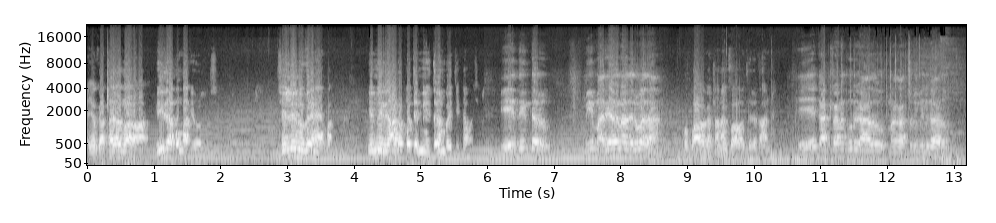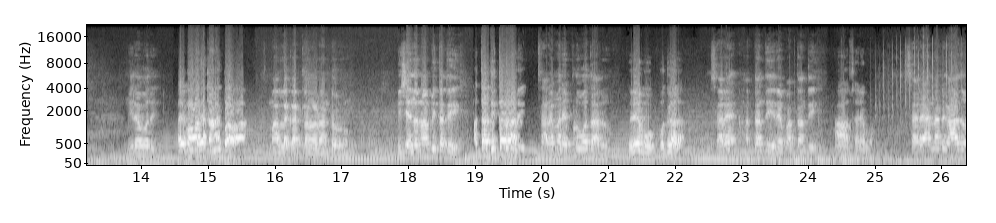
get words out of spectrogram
అయ్యో గట్టగా బావా మీరు తప్ప మాకు ఎవరు తెలుసు? చెల్లె నువ్వేనా ఇక మీరు రాకపోతే మీ ఇద్దరం పోయి తింటాం అసలు ఏం తింటారు? మీ మర్యాద నాకు తెలియదా? ఓ బావ అనకు బావా రాండి ఏ గట్ల గురి కాదు నాకు అచ్చుడు వీలు కాదు. మీరెవరి? అయ్యి బావ గట్ట అనకు బావా? మళ్ళా గట్ల అంటావు. మీ చెల్లెని పంపిస్తుంది అద్దా తిత్తారు సరే మరి ఎప్పుడు పోతారు? రేపు పొద్దుగాల. సరే అత్తంతి రేపు అత్తంతి ఆ, సరే బా సరే అన్నట్టు కాదు.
